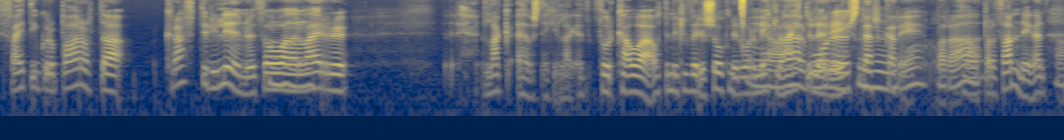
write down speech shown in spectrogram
fætingur og barátta kraftur í liðinu þó að þær væru eh, lag, eða þú veist ekki lag, Þór Káa átti miklu verið sóknir voru miklu Já, þær hættulegri voru sterkari, og bara, það var bara þannig en, Já.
